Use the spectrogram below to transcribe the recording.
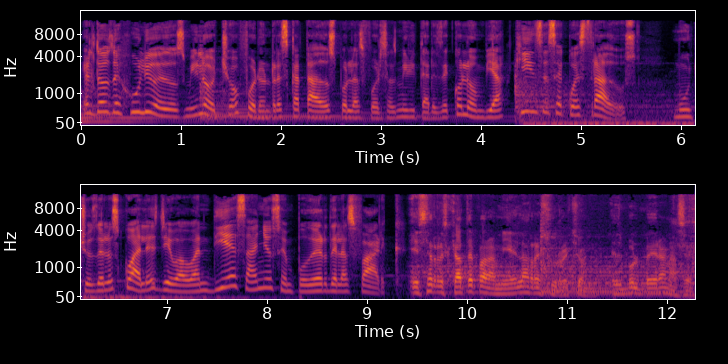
El 2 de julio de 2008 fueron rescatados por las fuerzas militares de Colombia 15 secuestrados, muchos de los cuales llevaban 10 años en poder de las FARC. Ese rescate para mí es la resurrección, es volver a nacer.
